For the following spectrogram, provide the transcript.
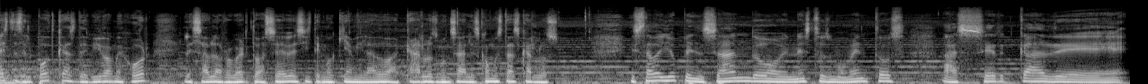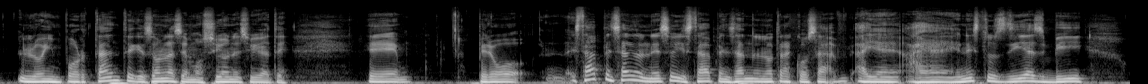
Este es el podcast de Viva Mejor. Les habla Roberto Aceves y tengo aquí a mi lado a Carlos González. ¿Cómo estás, Carlos? Estaba yo pensando en estos momentos acerca de lo importante que son las emociones, fíjate. Eh, pero estaba pensando en eso y estaba pensando en otra cosa. Eh, en estos días vi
